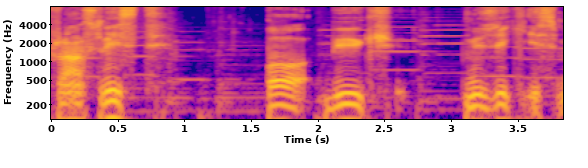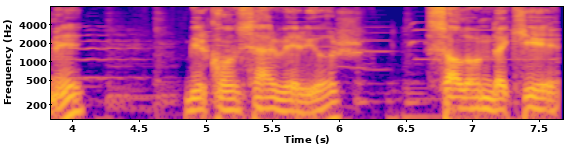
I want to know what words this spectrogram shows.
Franz Liszt o büyük müzik ismi bir konser veriyor. Salondaki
